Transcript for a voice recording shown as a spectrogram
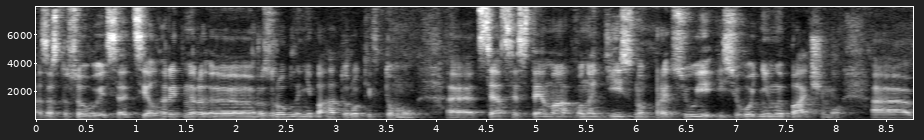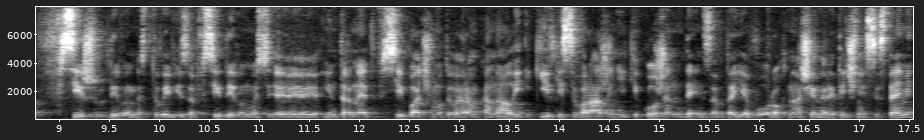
застосовуються ці алгоритми, е, розроблені багато років тому, ця система вона дійсно працює, і сьогодні ми бачимо всі ж дивимося телевізор, всі дивимося інтернет, всі бачимо телеграм-канали і кількість вражень, які кожен день завдає ворог нашій енергетичній системі.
